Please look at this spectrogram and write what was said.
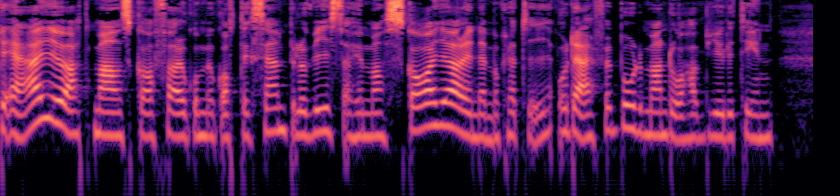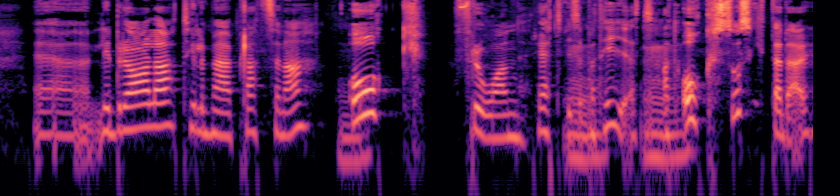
det är ju att man ska föregå med gott exempel och visa hur man ska göra i en demokrati. Och därför borde man då ha bjudit in eh, liberala till de här platserna Mm. och från Rättvisepartiet att också sitta där.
